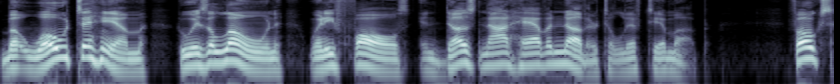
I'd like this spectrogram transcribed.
But woe to him who is alone when he falls and does not have another to lift him up. Folks,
